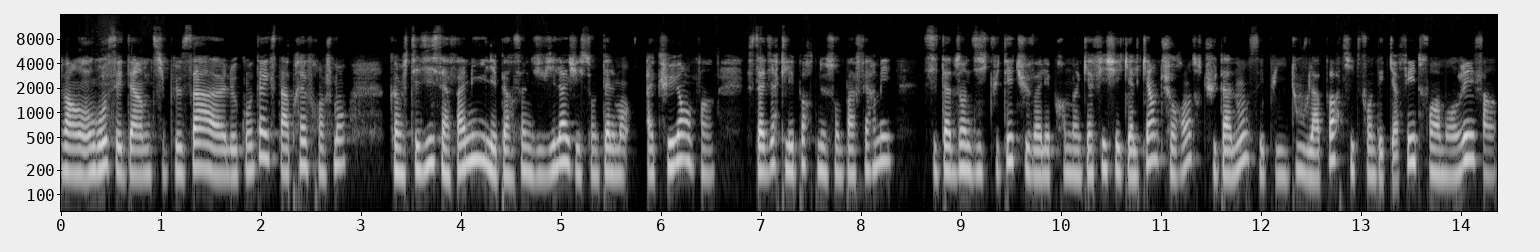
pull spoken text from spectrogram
en gros, c'était un petit peu ça euh, le contexte. Après, franchement, comme je t'ai dit, sa famille, les personnes du village, ils sont tellement accueillants. Enfin, c'est-à-dire que les portes ne sont pas fermées. Si tu as besoin de discuter, tu vas aller prendre un café chez quelqu'un, tu rentres, tu t'annonces et puis ils t'ouvrent la porte, ils te font des cafés, ils te font à manger. Enfin,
